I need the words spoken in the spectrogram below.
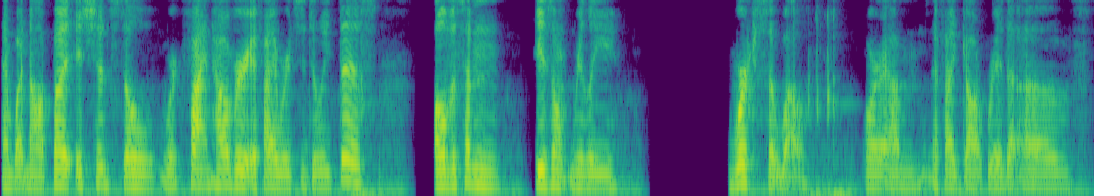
and whatnot, but it should still work fine. However, if I were to delete this, all of a sudden these don't really work so well. Or um, if I got rid of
